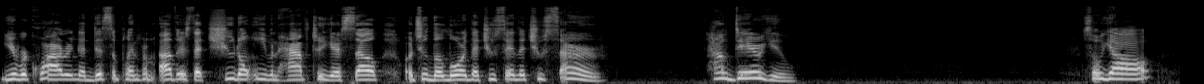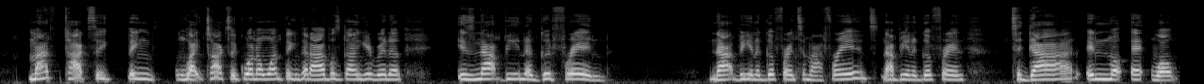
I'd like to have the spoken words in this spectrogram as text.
You're requiring a discipline from others that you don't even have to yourself or to the Lord that you say that you serve. How dare you? So, y'all, my toxic thing, like toxic one on one thing that I was going to get rid of is not being a good friend. Not being a good friend to my friends, not being a good friend to God, and eh, well,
